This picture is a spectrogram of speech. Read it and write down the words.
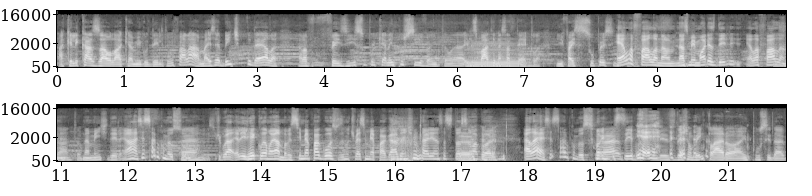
Aquele casal lá que é amigo dele também fala, ah, mas é bem típico dela. Ela fez isso porque ela é impulsiva. Então é, eles batem nessa tecla. E faz super sentido. Ela fala, na- nas memórias dele, ela fala, né? Exato. Na mente dele. Ah, você sabe como eu sou, É. né? Tipo, ele reclama, ah, mas você me apagou. Se você não tivesse me apagado, a gente não estaria nessa situação agora. Ela, é, você sabe como eu sou, é É, impossível. Eles deixam bem claro ó, a impulsidade,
